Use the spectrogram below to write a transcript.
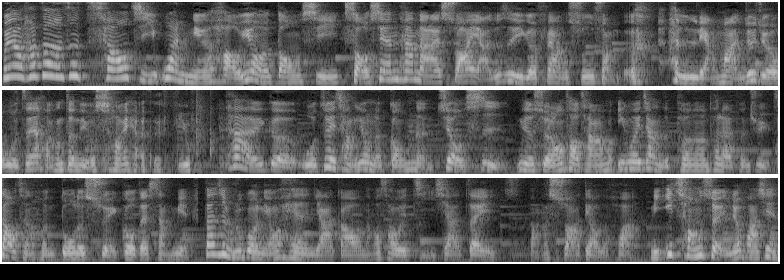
我想它真的是超级万年好用的东西。首先，它拿来刷牙就是一个非常舒爽的，很凉嘛，你就觉得我真的好像真的有刷牙的 feel。它有一个我最常用的功能。就是你的水龙头常常因为这样子喷喷喷来喷去，造成很多的水垢在上面。但是如果你用黑人牙膏，然后稍微挤一下，再把它刷掉的话，你一冲水你就发现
